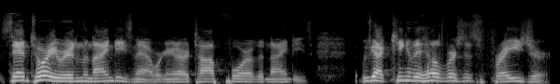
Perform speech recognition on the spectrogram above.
Santori, we're in the 90s now. We're going to get our top four of the 90s. We got King of the Hill versus Frasier.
